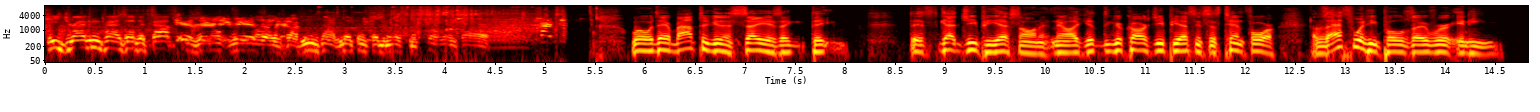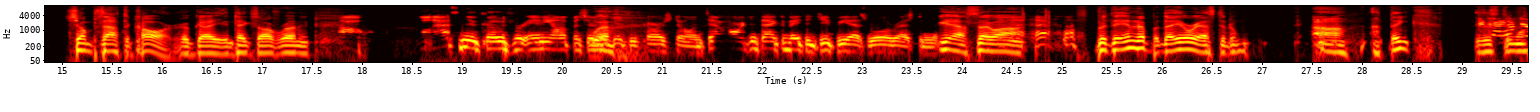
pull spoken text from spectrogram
He's driving. Driving past other cops because they don't realize that he's not looking for the missing stolen car. Well, what they're about to gonna say is they they it's got GPS on it. And they're like, your car's GPS and it says 10-4. That's when he pulls over and he jumps out the car, okay, and takes off running. Oh, well, that's new code for any officer Well- that gets his car stolen. 10 4, just activate the GPS. We'll arrest him. Yeah, so uh but they ended up they arrested him. Uh I think is this the one?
